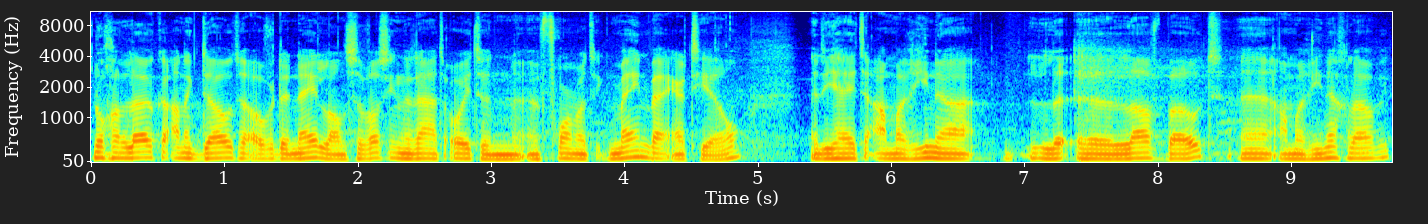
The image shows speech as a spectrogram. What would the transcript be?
Nog een leuke anekdote over de Nederlandse. Er was inderdaad ooit een, een format, ik meen bij RTL. En die heette Amarina L- eh, Love Boat. Amarina, geloof ik.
